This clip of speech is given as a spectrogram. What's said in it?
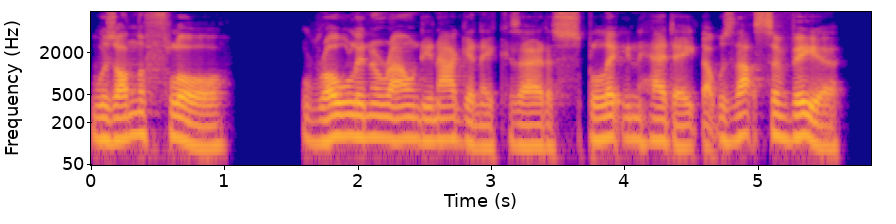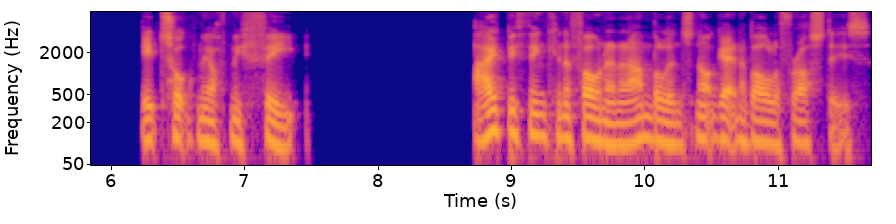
was on the floor rolling around in agony because I had a splitting headache that was that severe, it took me off my feet. I'd be thinking of phoning an ambulance, not getting a bowl of Frosties,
